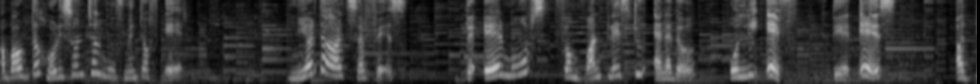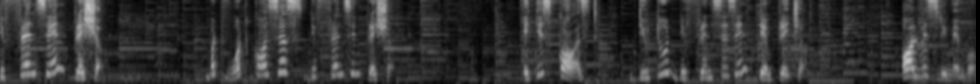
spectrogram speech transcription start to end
about the horizontal movement of air. Near the earth's surface, the air moves from one place to another only if there is a difference in pressure. But what causes difference in pressure? It is caused due to differences in temperature. Always remember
